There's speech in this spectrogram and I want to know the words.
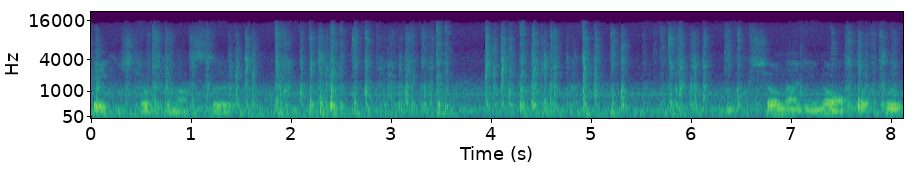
定義しておきます。ディクショナリのオプ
